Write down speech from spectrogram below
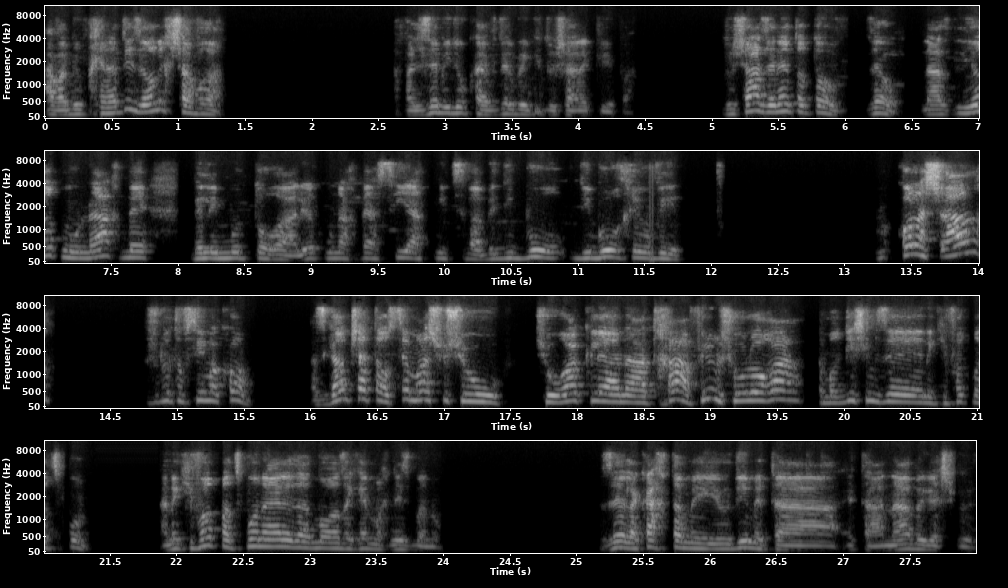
אבל מבחינתי זה לא נחשב רע. אבל זה בדיוק ההבדל בין קדושה לקליפה. קדושה זה נטו טוב, זהו. להיות מונח ב, בלימוד תורה, להיות מונח בעשיית מצווה, בדיבור דיבור חיובי. כל השאר פשוט לא תופסים מקום. אז גם כשאתה עושה משהו שהוא שהוא רק להנאתך, אפילו שהוא לא רע, אתה מרגיש עם זה נקיפות מצפון. הנקיפות מצפון האלה זה האדמו"ר הזה כן מכניס בנו. זה לקחת מיהודים את, ה, את ההנאה בגשמיות.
